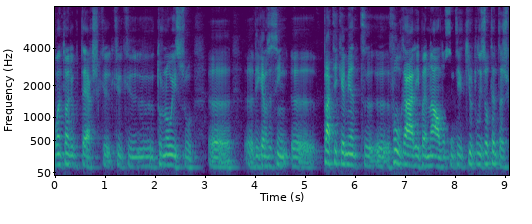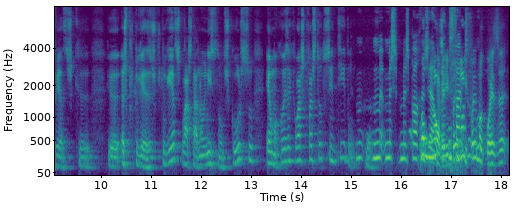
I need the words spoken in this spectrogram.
o António Guterres que, que, que tornou isso, uh, digamos assim, uh, praticamente vulgar e banal, no sentido que utilizou tantas vezes vezes que as portuguesas e os portugueses, lá está, no início de um discurso, é uma coisa que eu acho que faz todo sentido. Mas, mas Paulo Rangel, não, e, foi, facto... e foi uma coisa,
